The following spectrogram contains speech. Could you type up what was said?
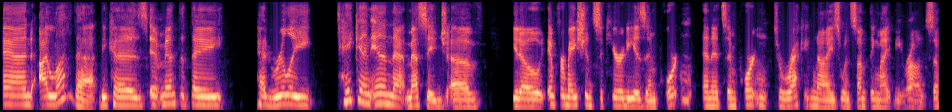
And i love that because it meant that they had really taken in that message of you know information security is important and it's important to recognize when something might be wrong. So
